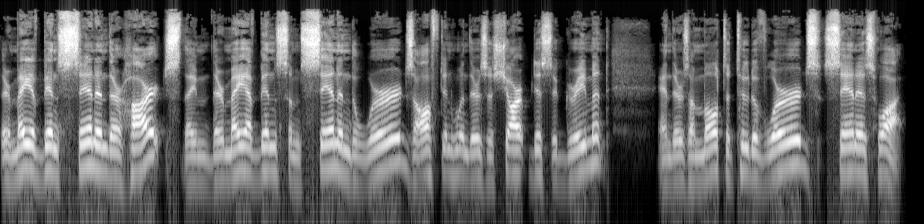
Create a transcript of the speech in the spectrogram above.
There may have been sin in their hearts. They, there may have been some sin in the words. Often, when there's a sharp disagreement and there's a multitude of words, sin is what?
